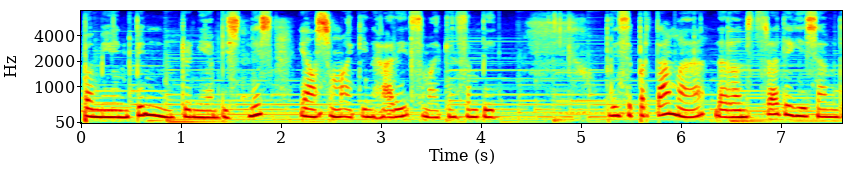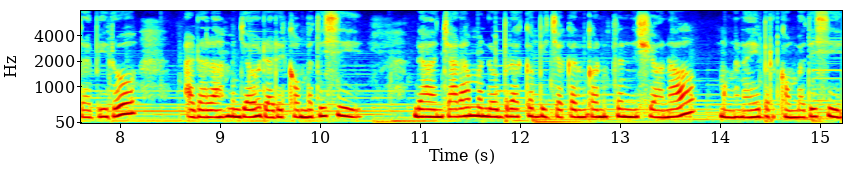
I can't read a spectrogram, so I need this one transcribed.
pemimpin dunia bisnis yang semakin hari semakin sempit. Prinsip pertama dalam strategi Samudra Biru adalah menjauh dari kompetisi dengan cara mendobrak kebijakan konvensional mengenai berkompetisi.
